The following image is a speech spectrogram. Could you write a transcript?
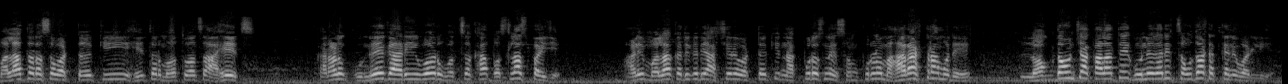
मला तर असं वाटतं की हे तर महत्वाचं आहेच. कारण गुन्हेगारीवर वचक हा बसलाच पाहिजे. आणि मला कधी कधी आश्चर्य वाटतं की नागपूरच नाही संपूर्ण महाराष्ट्रामध्ये लॉकडाऊनच्या काळातही गुन्हेगारी चौदा टक्क्याने वाढली आहे.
